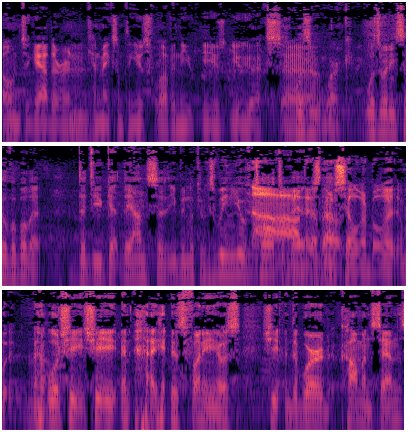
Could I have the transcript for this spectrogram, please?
own together and can make something useful of in U- UX uh, Mm. Was, there, work. was there any silver bullet? Did you get the answer that you've been looking for? Because we you've No, talked a bit there's about. no silver bullet. Well, she she it's funny. It was she the word common sense.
